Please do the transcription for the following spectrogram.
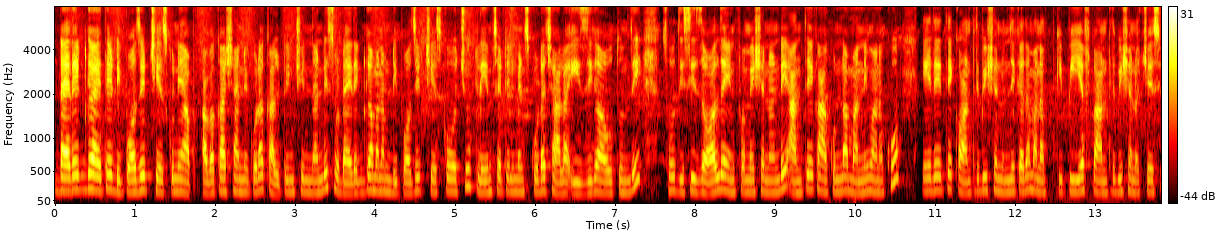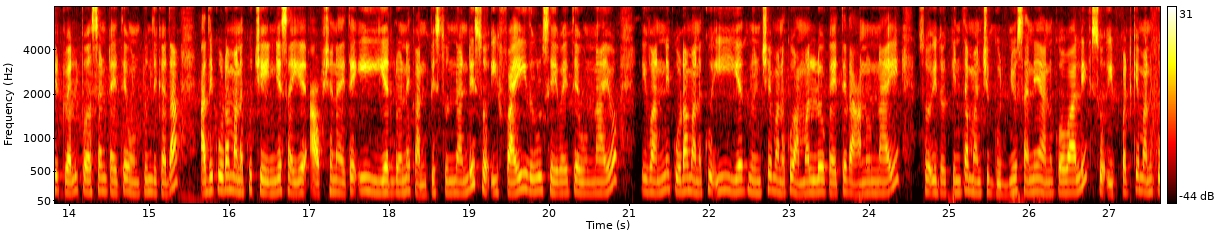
డైరెక్ట్గా అయితే డిపాజిట్ చేసుకునే అవకాశాన్ని కూడా కల్పించిందండి. సో డైరెక్ట్గా మనం డిపాజిట్ చేసుకోవచ్చు. క్లెయిమ్ సెటిల్మెంట్స్ కూడా చాలా ఈజీగా అవుతుంది. So this is all the information అండి. అంతేకాకుండా మనీ మనకు ఏదైతే కాంట్రిబ్యూషన్ ఉంది కదా మనకి పిఎఫ్ కాంట్రిబ్యూషన్ వచ్చేసి ట్వెల్వ్ పర్సెంట్ అయితే ఉంటుంది కదా అది కూడా మనకు చేంజెస్ అయ్యే ఆప్షన్ అయితే ఈ ఇయర్లోనే కనిపిస్తుందండి. సో ఈ ఫైవ్ రూల్స్ ఏవైతే ఉన్నాయో ఇవన్నీ కూడా మనకు ఈ ఇయర్ నుంచే మనకు అమల్లోకి అయితే రానున్నాయి. సో ఇదొకింత మంచి గుడ్ న్యూస్ అని అనుకోవాలి. సో ఇప్పటికే మనకు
